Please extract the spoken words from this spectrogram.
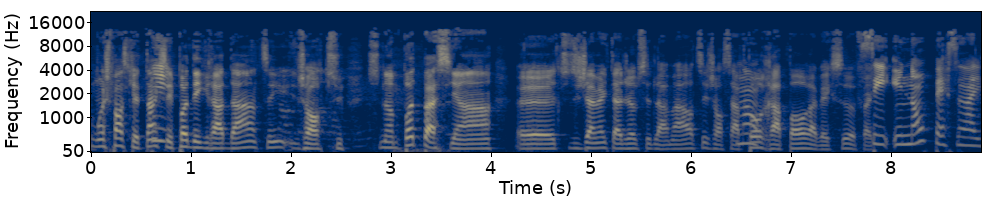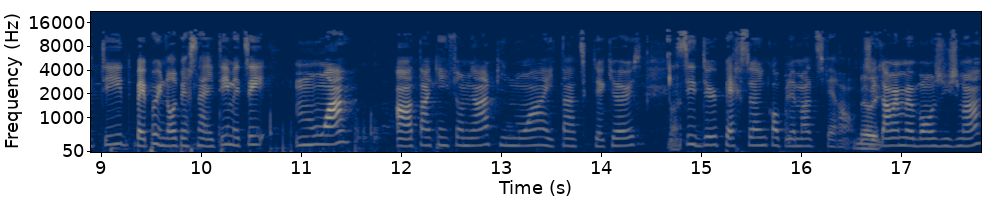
moi, je pense que tant que c'est pas dégradant, tu sais, genre, tu, tu nommes pas de patient, euh, tu dis jamais que ta job c'est de la merde, tu sais, genre, ça n'a pas rapport avec ça. C'est une autre personnalité. Ben, pas une autre personnalité, mais tu sais, moi, en tant qu'infirmière, puis moi, étant TikTokeuse, Ouais. c'est deux personnes complètement différentes. Ben J'ai oui. quand même un bon jugement.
